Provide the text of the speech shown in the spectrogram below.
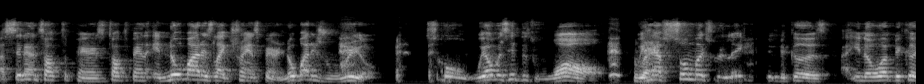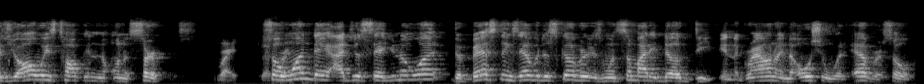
I sit down and talk to parents, talk to family, and nobody's like transparent. Nobody's real. so we always hit this wall. We right. have so much relationship because you know what? Because you're always talking on the surface. Right. That's so right. one day I just said, you know what? The best things ever discovered is when somebody dug deep in the ground or in the ocean, whatever. So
